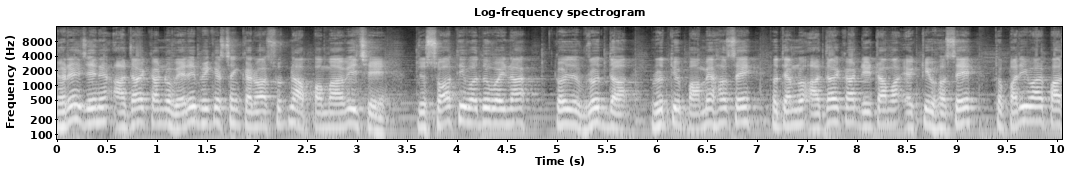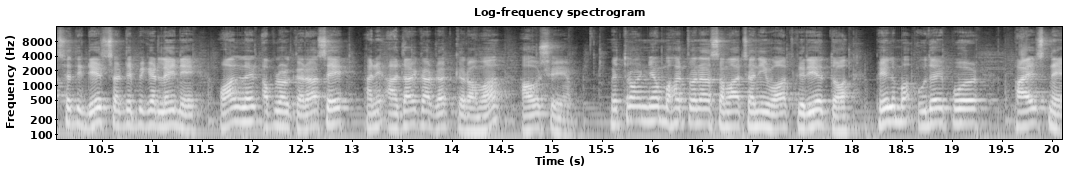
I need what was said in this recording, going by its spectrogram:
ઘરે જઈને આધાર કાર્ડનું વેરિફિકેશન કરવા સૂચના આપવામાં આવી છે. જો સોથી વધુ વયના કોઈ વૃદ્ધ મૃત્યુ પામ્યા હશે, તો તેમનું આધાર કાર્ડ ડેટામાં એક્ટિવ હશે. તો પરિવાર પાસેથી ડેથ સર્ટિફિકેટ લઈને ઓનલાઈન અપલોડ કરાશે અને આધાર કાર્ડ રદ કરવામાં આવશે. મિત્રો, અન્ય મહત્વના સમાચારની વાત કરીએ તો ફિલ્મ ઉદયપુર ફાઇલ્સને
